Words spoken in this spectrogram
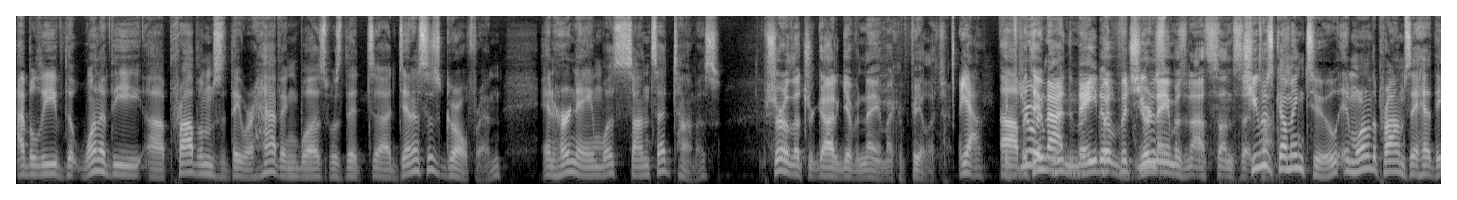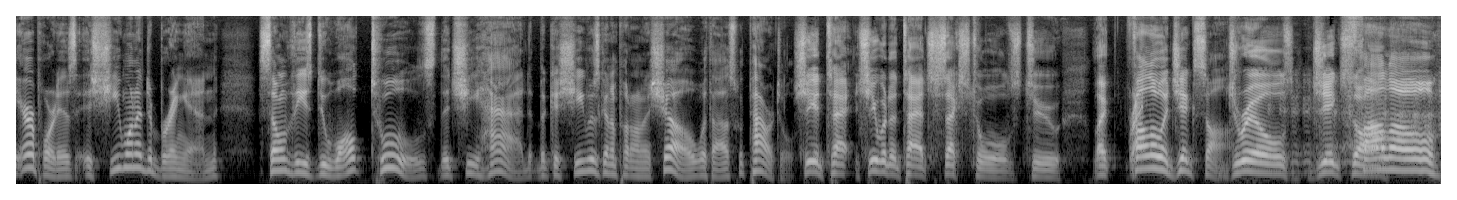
I believe that one of the uh, problems that they were having was was that uh, Dennis's girlfriend, and her name was Sunset Thomas. Sure that's your God-given name. I can feel it. Yeah, If uh, you're they- not but- native, but- but your was- name is not Sunset. She was coming too, and one of the problems they had at the airport is is she wanted to bring in some of these DeWalt tools that she had because she was going to put on a show with us with power tools. She atta- She would attach sex tools to like Follow a jigsaw. drills, jigsaw. follow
